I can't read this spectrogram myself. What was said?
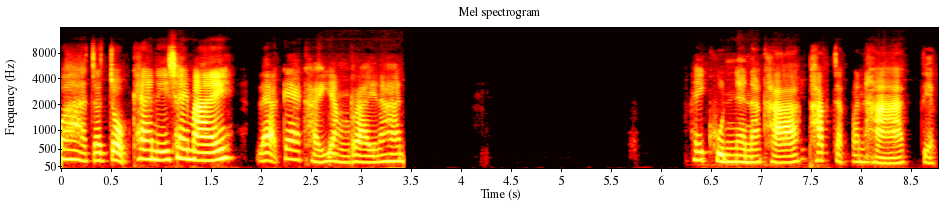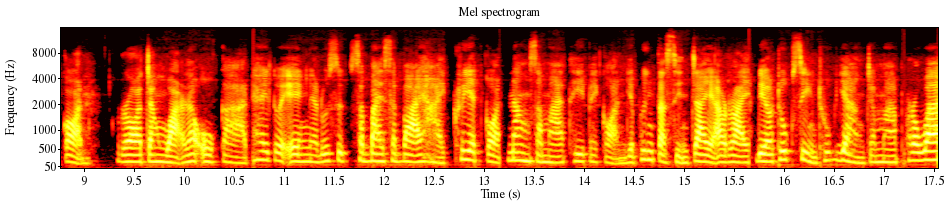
ว่าจะจบแค่นี้ใช่ไหมและแก้ไขอย่างไรนะคะให้คุณเนี่ยนะคะ พักจากปัญหาเสียก่อน รอจังหวะและโอกาสให้ตัวเองเนี่ยรู้สึกสบายๆหายเครียดก่อนนั่งสมาธิไปก่อน อย่าเพิ่งตัดสินใจอะไร เดี๋ยวทุกสิ่งทุกอย่างจะมา เพราะว่า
